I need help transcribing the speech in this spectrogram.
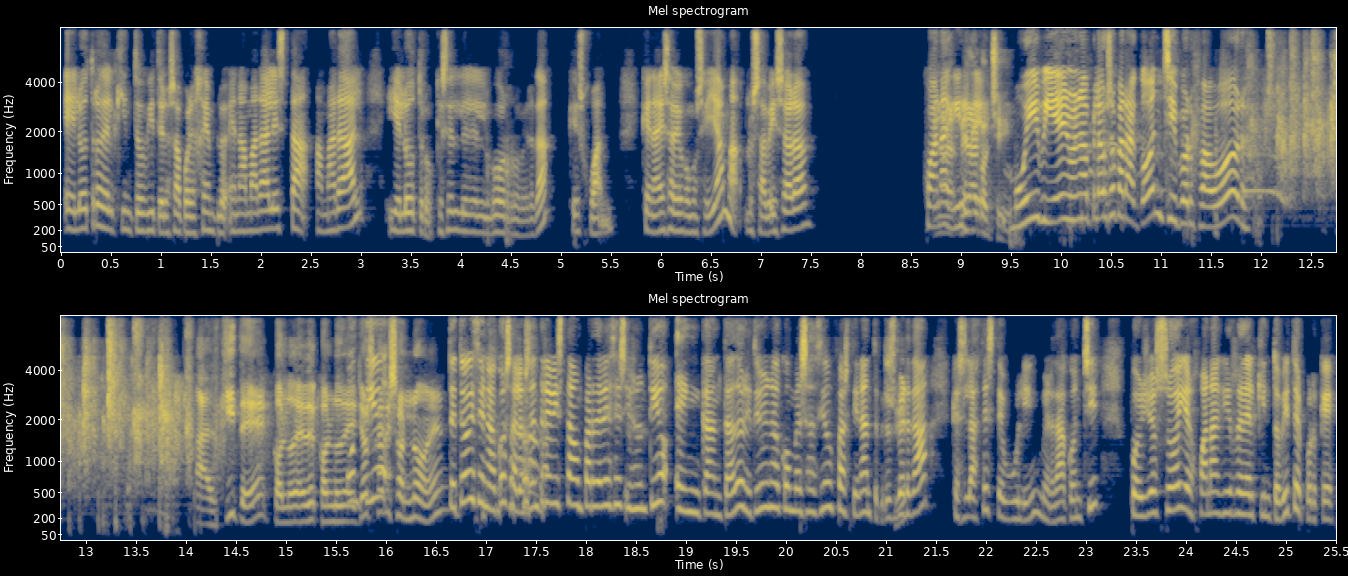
el otro del Quinto Beatle. O sea, por ejemplo, en Amaral está Amaral y el otro, que es el del gorro, ¿verdad? Que es Juan, que nadie sabe cómo se llama. ¿Lo sabéis ahora? Juan Mira- mira Aguirre. Conchi. Muy bien, un aplauso para Conchi, por favor. Al quite, ¿eh? Con lo de, con lo de George tío- Harrison no, ¿eh? Te tengo que decir una cosa, los he entrevistado un par de veces y es un tío encantador y tiene una conversación fascinante, pero Sí. es verdad que se le hace este bullying, ¿verdad, Conchi? Pues yo soy el Juan Aguirre del Quinto Beatle porque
